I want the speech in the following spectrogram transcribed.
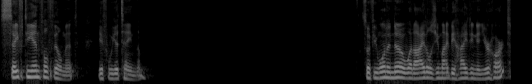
safety and fulfillment if we attain them. So, if you want to know what idols you might be hiding in your heart,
